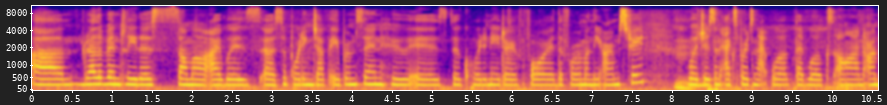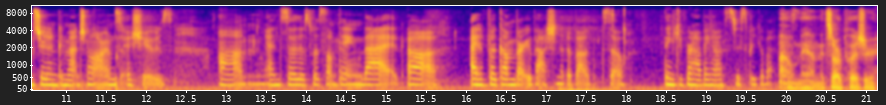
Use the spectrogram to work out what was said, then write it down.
Um, relevantly, this summer I was uh, supporting Jeff Abramson, who is the coordinator for the Forum on the Arms Trade, mm-hmm. which is an experts network that works on arms trade and conventional arms issues. Um, and so this was something that uh, I have become very passionate about. So thank you for having us to speak about this. Oh, man, it's our pleasure.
